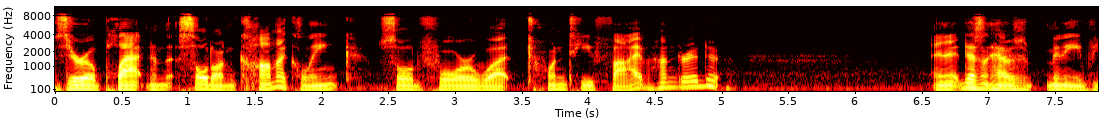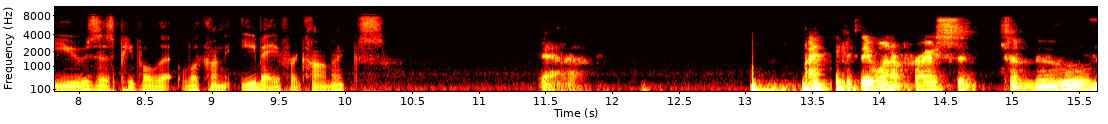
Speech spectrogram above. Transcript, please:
Zero Platinum that sold on ComicLink sold for what twenty five hundred, and it doesn't have as many views as people that look on eBay for comics. Yeah. I think if they want to price it to move,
